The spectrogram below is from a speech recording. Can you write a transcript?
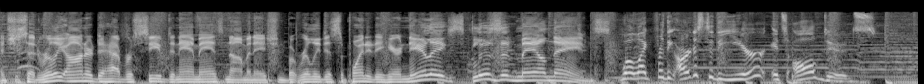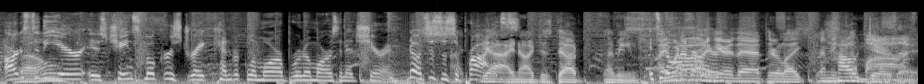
and she said really honored to have received an AMA's nomination, but really disappointed to hear nearly exclusive male names. Well, like for the artist of the year, it's all dudes. Artist of the Well. year is Chainsmokers, Drake, Kendrick Lamar, Bruno Mars, and Ed Sheeran. No, it's just a uh, surprise. Yeah, I know. I just doubt. I mean, It's an I- whenever off I year. hear that, they're like, I mean, How come dare on. they?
